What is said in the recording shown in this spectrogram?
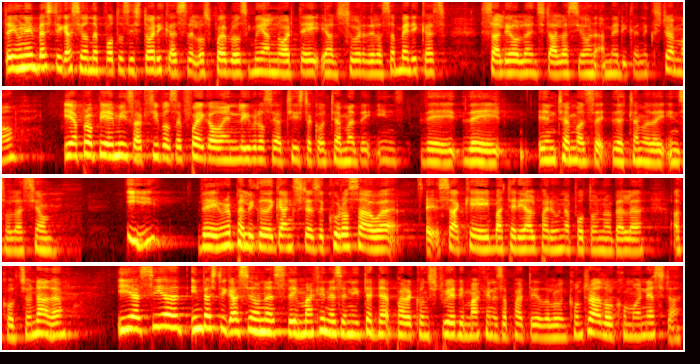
De una investigación de fotos históricas de los pueblos muy al norte y al sur de las Américas salió la instalación American Extremo. Y apropié mis archivos de fuego en libros de artista con tema de, en temas de, tema de insolación. Y de una película de gangsters de Kurosawa, eh, saqué material para una fotonovela acolchonada. Y hacía investigaciones de imágenes en Internet para construir imágenes a partir de lo encontrado, como en esta.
